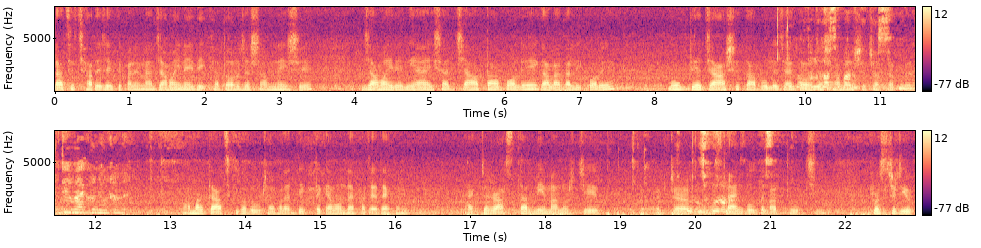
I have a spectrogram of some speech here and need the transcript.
গাছের ছাদে যাইতে পারে না জামাই নাই দেখা দরজার সামনে এসে জামাইরে নিয়ে আইসা যা তা বলে গালাগালি করে মুখ দিয়ে যা আসে তা বলে যায় দরজার সামনে এসে চর্চা করে যায়। আমার গাছ কীভাবে উঠে ফেলায় দেখতে কেমন দেখা যায় দেখেন। একটা রাস্তার মেয়ে মানুষ যে একটা স্ল্যাং বলতে বাধ্য হচ্ছি। প্রস্টিটিউট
